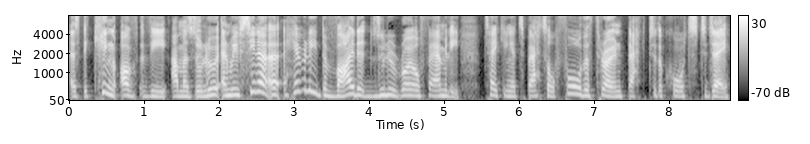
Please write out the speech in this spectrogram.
as the king of the Amazulu. And we've seen a, a heavily divided Zulu royal family taking its battle for the throne back to the courts today.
